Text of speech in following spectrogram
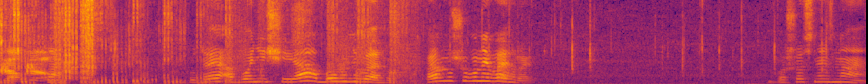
Go. Буде або нічия, або вони виграють. Певно, що вони виграють. Бо щось не знаю.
